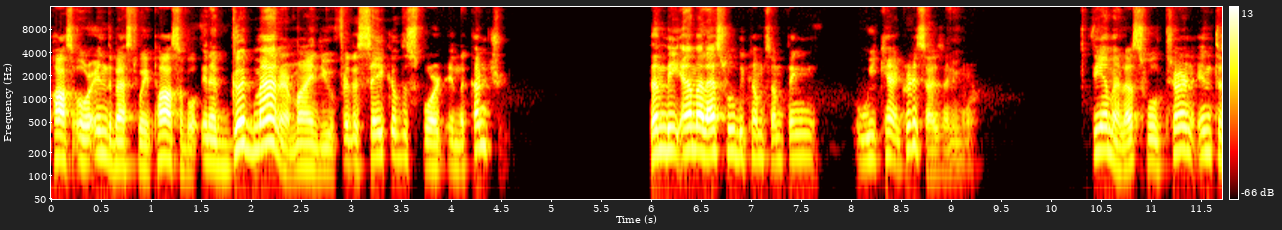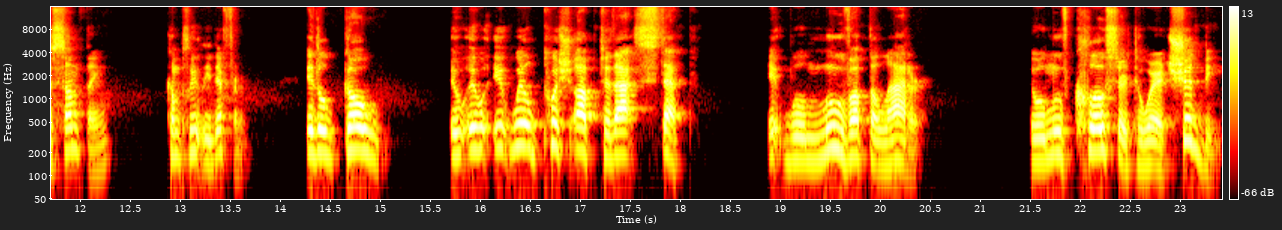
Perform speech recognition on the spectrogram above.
possible, or in the best way possible, in a good manner, mind you, for the sake of the sport in the country then the MLS will become something we can't criticize anymore. The MLS will turn into something completely different. It'll go, it, it, it will push up to that step. It will move up the ladder. It will move closer to where it should be.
